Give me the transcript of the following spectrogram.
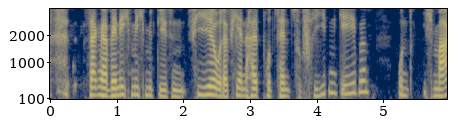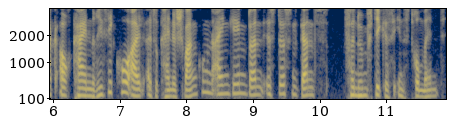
sagen wir, wenn ich mich mit diesen vier oder viereinhalb Prozent zufrieden gebe und ich mag auch kein Risiko, also keine Schwankungen eingehen, dann ist das ein ganz vernünftiges Instrument.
